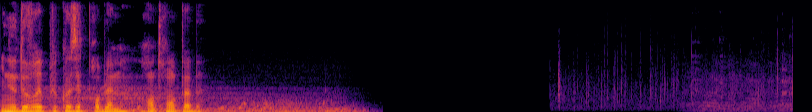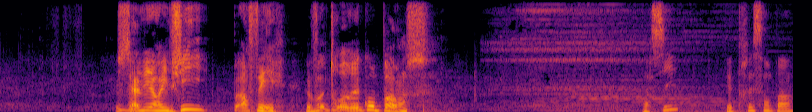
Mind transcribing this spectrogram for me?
Il ne devrait plus causer de problème. Rentrons au pub. Vous avez réussi? Parfait. Votre récompense. Merci. C'est très sympa.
